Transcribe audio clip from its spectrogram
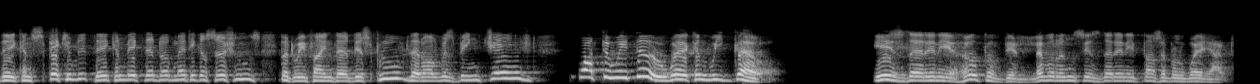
They can speculate, they can make their dogmatic assertions, but we find they're disproved, they're always being changed. What do we do? Where can we go? Is there any hope of deliverance? Is there any possible way out?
